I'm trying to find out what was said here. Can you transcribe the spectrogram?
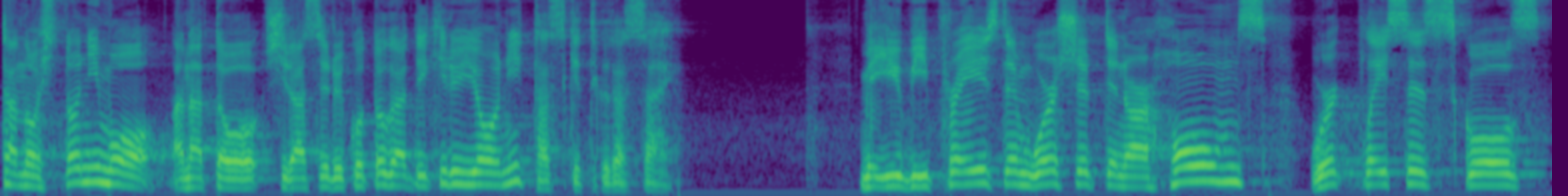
他の人にもあなたを知らせることができるように助けてください。May you be praised and worshipped in our homes, workplaces, schools,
